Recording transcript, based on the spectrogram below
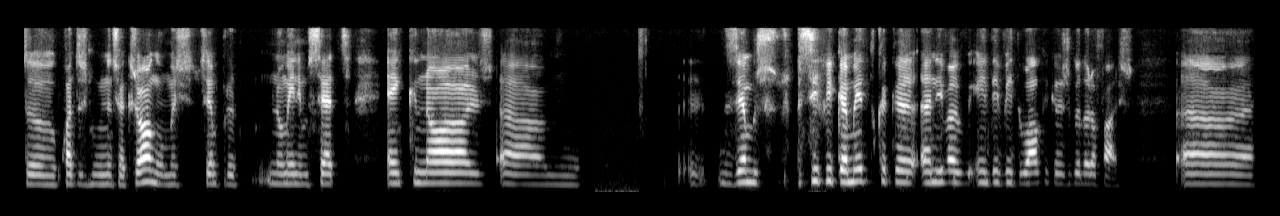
de quantos minutos é que jogam, mas sempre no mínimo 7, em que nós um, dizemos especificamente o que, é que a nível individual o que, é que a jogadora faz. Uh,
